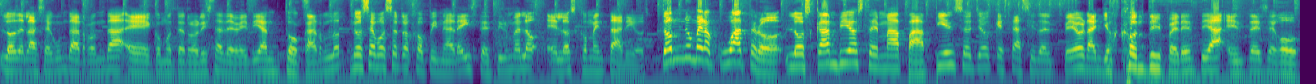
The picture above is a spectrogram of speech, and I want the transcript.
lo de la segunda ronda eh, como terrorista deberían tocarlo. No sé vosotros qué opinaréis, decírmelo en los comentarios. Top número 4, los cambios de mapa. Pienso yo que este ha sido el peor año con diferencia en CSGO.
